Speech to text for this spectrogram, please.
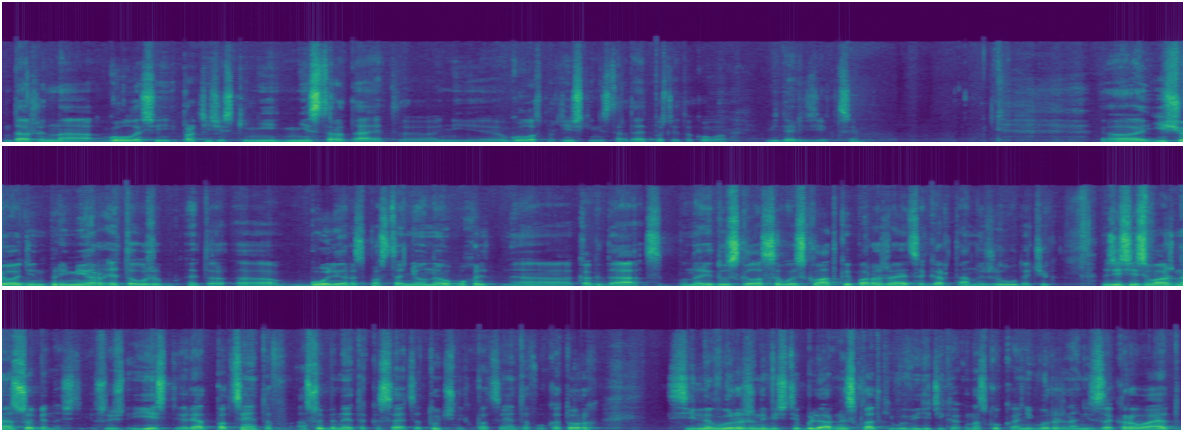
даже на голосе практически не, не страдает, э, голос практически не страдает после такого вида резекции. Э, еще один пример, это уже это э, более распространенная опухоль, когда наряду с голосовой складкой поражается гортанный желудочек. Но здесь есть важная особенность. Есть ряд пациентов, особенно это касается тучных пациентов, у которых сильно выражены вестибулярные складки. Вы видите, как, насколько они выражены. Они закрывают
